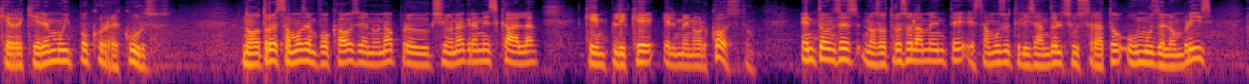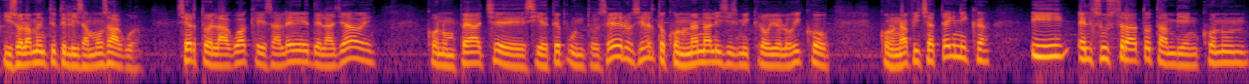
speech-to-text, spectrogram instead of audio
que requiere muy pocos recursos. Nosotros estamos enfocados en una producción a gran escala que implique el menor costo. Entonces nosotros solamente estamos utilizando el sustrato humus de lombriz y solamente utilizamos agua, ¿cierto? El agua que sale de la llave con un pH de 7.0, ¿cierto? Con un análisis microbiológico, con una ficha técnica y el sustrato también con un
